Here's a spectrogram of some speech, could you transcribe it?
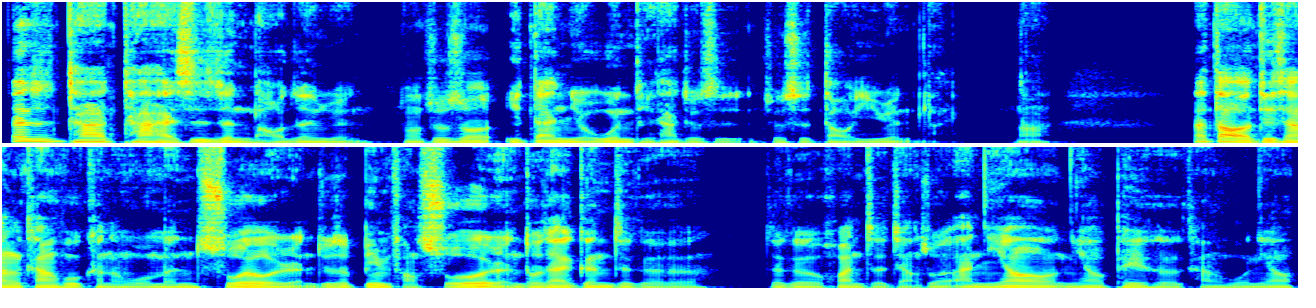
但是他他还是任劳任怨哦，就是说一旦有问题，他就是就是到医院来啊。那到了第三个看护，可能我们所有人就是病房所有人都在跟这个这个患者讲说啊，你要你要配合看护，你要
